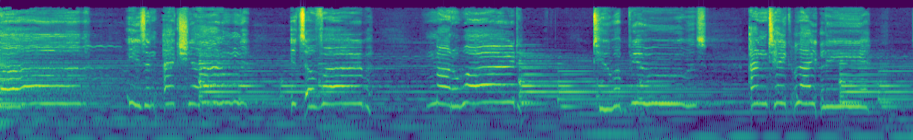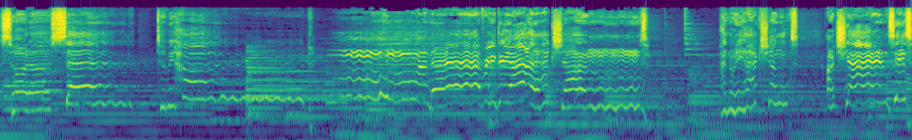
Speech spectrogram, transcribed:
Love is an action, it's a verb, politely sort of said to be heard. And everyday actions and reactions are chances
